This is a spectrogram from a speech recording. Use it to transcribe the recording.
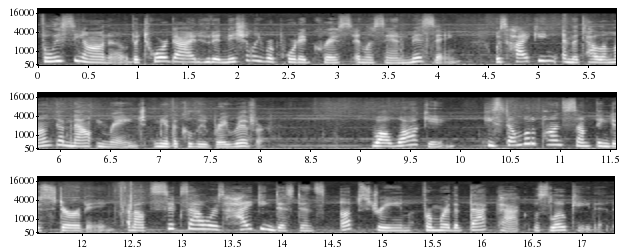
Feliciano, the tour guide who'd initially reported Kris and Lisanne missing, was hiking in the Talamanca mountain range near the Colubre River. While walking, he stumbled upon something disturbing about six hours hiking distance upstream from where the backpack was located.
